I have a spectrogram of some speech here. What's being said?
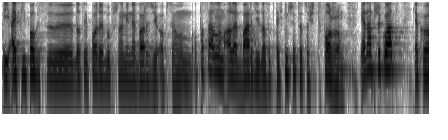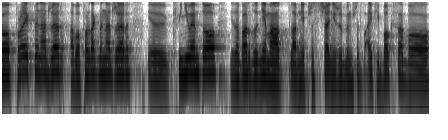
i IP Box y, do tej pory był przynajmniej najbardziej opcją opłacalną, ale bardziej dla osób technicznych to coś tworzą. Ja na przykład jako projekt manager albo product manager y, kminiłem to i za bardzo nie ma dla mnie przestrzeni, żebym szedł w IP Boxa, bo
